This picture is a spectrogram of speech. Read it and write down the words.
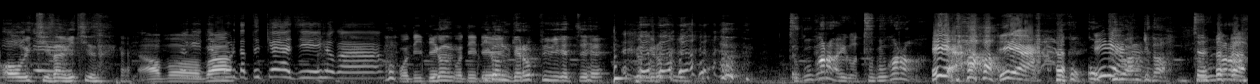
어 위치 이상 위치 이상. 어부바 머리 다 뜯겨야지 혀가. 보디딕 이건 보디딕. 이건 괴롭힘이겠지. 이건 괴롭힘이 두고 가라 이거. 두고 가라. 이리야 이리야. 꼭, 꼭 필요한 기다. 두고 가라.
